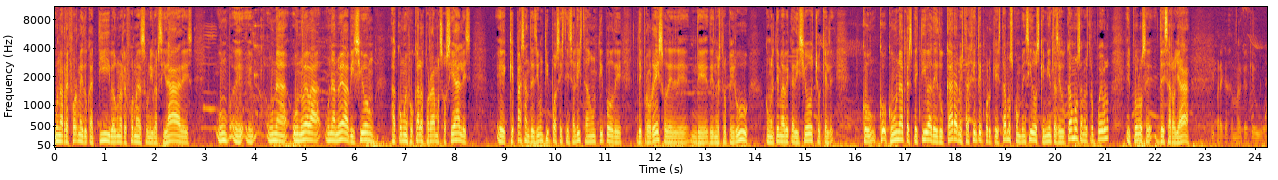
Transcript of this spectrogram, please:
una reforma educativa, una reforma de las universidades, un, eh, eh, una, nueva, una nueva visión a cómo enfocar los programas sociales, eh, que pasan desde un tipo asistencialista a un tipo de, progreso de, nuestro Perú, con el tema beca 18, que con, una perspectiva de educar a nuestra gente porque estamos convencidos que mientras educamos a nuestro pueblo, el pueblo se desarrollará. ¿Y para Cajamarca qué hubo?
